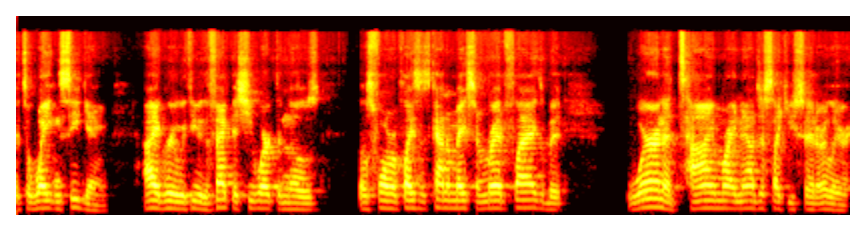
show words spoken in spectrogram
it's a wait and see game. I agree with you. The fact that she worked in those those former places kind of makes some red flags, but we're in a time right now, just like you said earlier,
